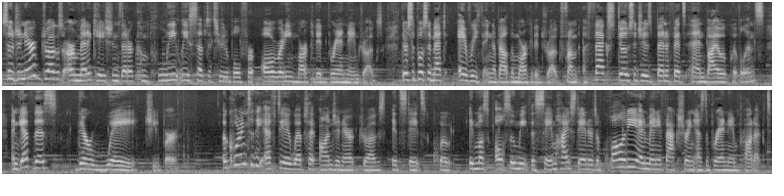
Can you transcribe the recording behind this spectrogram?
So, generic drugs are medications that are completely substitutable for already marketed brand name drugs. They're supposed to match everything about the marketed drug, from effects, dosages, benefits, and bioequivalence. And get this, they're way cheaper. According to the FDA website on generic drugs, it states, quote, it must also meet the same high standards of quality and manufacturing as the brand name product,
